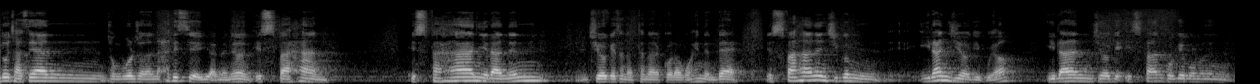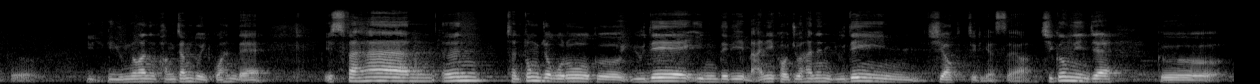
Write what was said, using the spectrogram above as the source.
더 자세한 정보를 전하는 하디스에 의하면은 이스파한 이스파한이라는 지역에서 나타날 거라고 했는데 이스파한은 지금 이란 지역이고요. 이란 지역의 이스파한 거기에 보면 그 유명한 광장도 있고 한데 이스파한은 전통적으로 그 유대인들이 많이 거주하는 유대인 지역들이었어요. 지금은 이제 그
